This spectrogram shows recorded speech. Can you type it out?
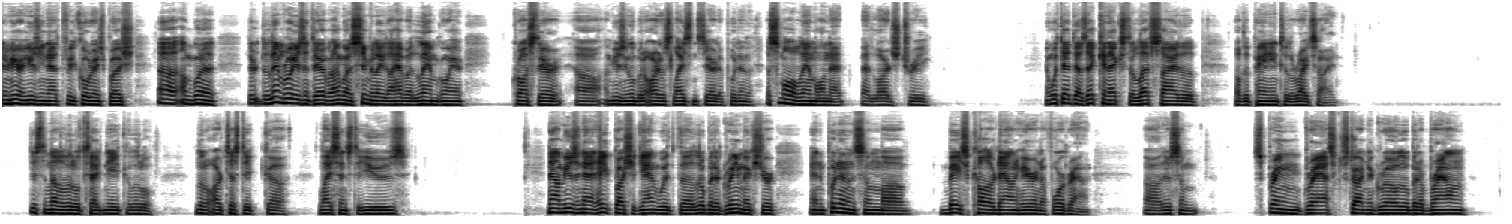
And here using that three quarter inch brush, uh, I'm going to, the, the limb really isn't there, but I'm going to simulate I have a limb going across there. Uh, I'm using a little bit of artist license there to put in a, a small limb on that, that large tree. And what that does, that connects the left side of the, of the painting to the right side. Just another little technique, a little little artistic uh, license to use. Now I'm using that Hake brush again with a little bit of green mixture and put in some uh, base color down here in the foreground. Uh, there's some spring grass starting to grow, a little bit of brown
